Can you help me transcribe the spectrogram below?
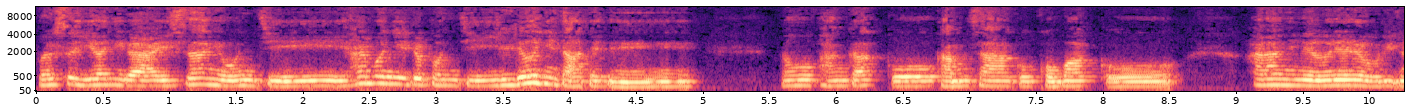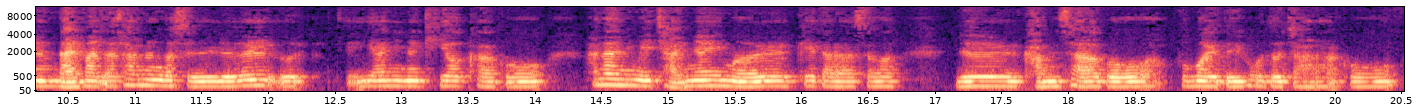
벌써 이현이가 이 세상에 온 지 할머니를 본 지 1년이 다 되네. 너무 반갑고 감사하고 고맙고 하나님의 은혜를 우리는 날마다 사는 것을 이한이는 기억하고 하나님의 자녀임을 깨달아서 늘 감사하고 부모에도 효도 잘하고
